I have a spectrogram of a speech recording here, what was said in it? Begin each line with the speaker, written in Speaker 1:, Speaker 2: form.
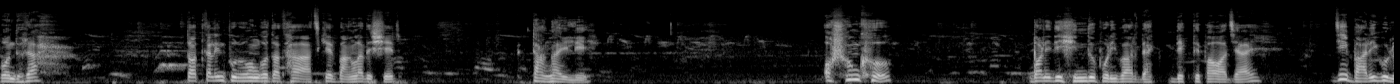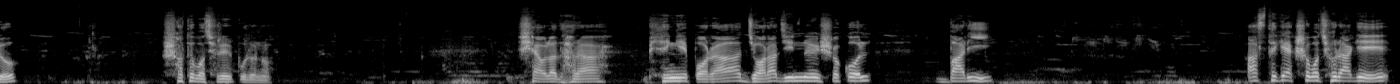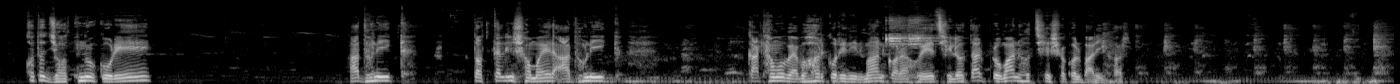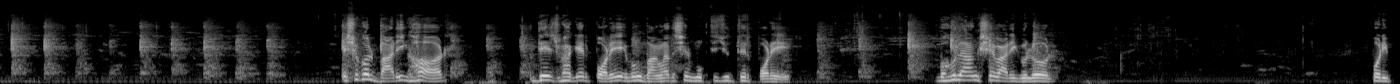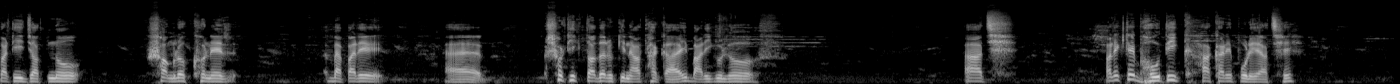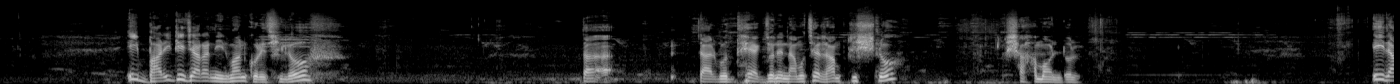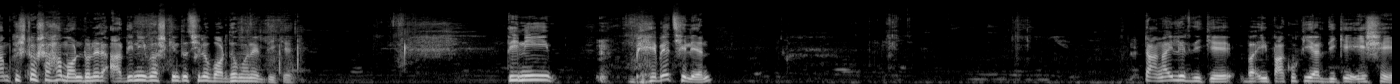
Speaker 1: বন্ধুরা, তৎকালীন পূর্ববঙ্গ তথা আজকের বাংলাদেশের টাঙ্গাইলে অসংখ্য বনেদি হিন্দু পরিবার দেখ- দেখতে পাওয়া যায়, যে বাড়িগুলো শত বছরের পুরনো। শ্যাওলাধারা ভেঙে পড়া, জরাজীর্ণ সকল বাড়ি আজ থেকে একশো বছর আগে কত যত্ন করে আধুনিক, তৎকালীন সময়ের আধুনিক কাঠামো ব্যবহার করে নির্মাণ করা হয়েছিল। তার প্রমাণ হচ্ছে সকল বাড়িঘর। এ সকল বাড়িঘর দেশভাগের পরে এবং বাংলাদেশের মুক্তিযুদ্ধের পরে বহুলাংশে বাড়িগুলোর পরিপাটি, যত্ন, সংরক্ষণের ব্যাপারে সঠিক তদারকি না থাকায় বাড়িগুলো আজ অনেকটাই ভৌতিক আকারে পড়ে আছে। এই বাড়িটি যারা নির্মাণ করেছিল, তা, তার মধ্যে একজনের নাম হচ্ছে রামকৃষ্ণ সাহা মণ্ডল এই রামকৃষ্ণ সাহা মণ্ডলের আদি নিবাস কিন্তু ছিল বর্ধমানের দিকে। তিনি ভেবেছিলেন টাঙ্গাইলের দিকে বা এই পাকুটিয়ার দিকে এসে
